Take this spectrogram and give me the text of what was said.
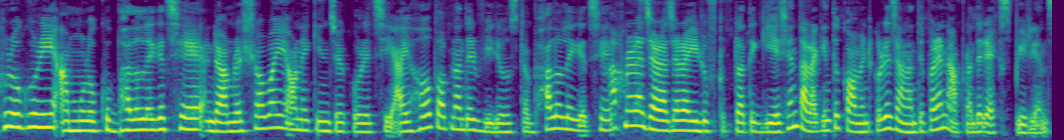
ঘুরোঘুরি। আম্মুরও খুব ভালো লেগেছে এন্ড আমরা সবাই অনেক এনজয় করেছি। আই হোপ আপনাদের ভিডিওসটা ভালো লেগেছে। আপনারা যারা যারা এই রুফটুপটাতে গিয়েছেন, তারা কিন্তু কমেন্ট করে জানাতে পারেন আপনাদের এক্সপিরিয়েন্স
